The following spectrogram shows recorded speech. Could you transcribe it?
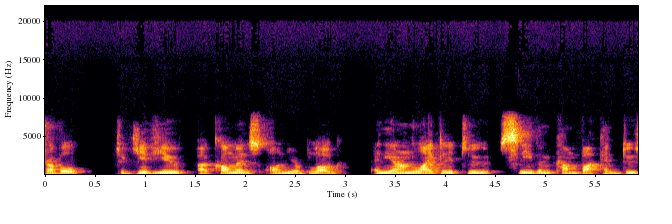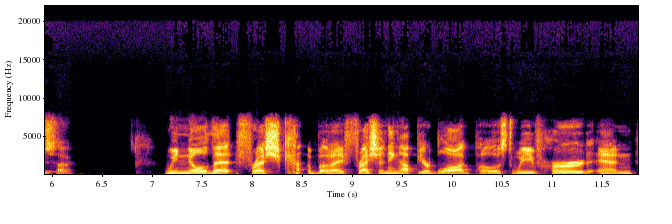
trouble to give you uh, comments on your blog, and you're unlikely to see them come back and do so. We know that fresh by freshening up your blog post, we've heard, and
